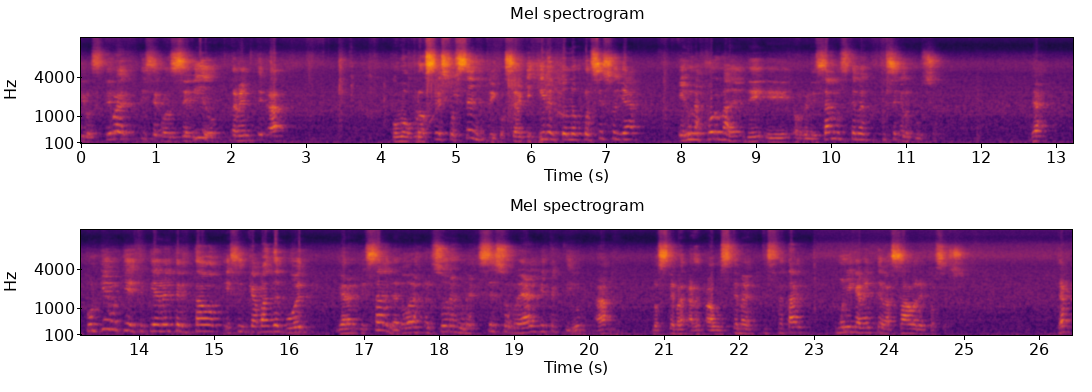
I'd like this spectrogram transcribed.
Que los sistemas de justicia concebidos justamente como proceso céntrico, o sea, que gira en torno a un proceso ya es una forma de, de eh, organizar los sistemas de justicia que no funciona. ¿Ya? ¿Por qué? Porque efectivamente el Estado es incapaz de poder garantizarle a todas las personas un acceso real y efectivo a, los sistemas, a, a un sistema estatal únicamente basado en el proceso. ¿Ya?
